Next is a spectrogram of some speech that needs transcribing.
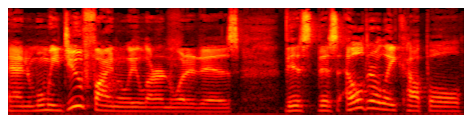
and when we do finally learn what it is this this elderly couple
